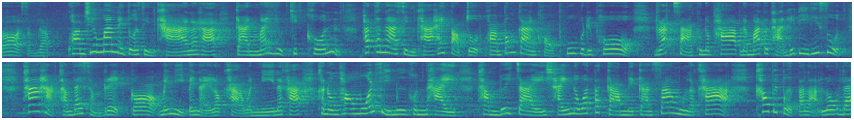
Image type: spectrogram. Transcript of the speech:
ก็สำหรับความเชื่อมั่นในตัวสินค้านะคะ การไม่หยุดคิดค้น พัฒนาสินค้าให้ตอบโจทย์ความต้องการของผู้บริโภค รักษาคุณภาพและมาตรฐานให้ดีที่สุด ถ้าหากทำได้สำเร็จก็ไม่หนีไปไหนหรอกค่ะวันนี้นะคะ ขนมทองม้วนฝีมือคนไทยทำด้วยใจใช้นวัตกรรมในการสร้างมูลค่า เข้าไปเปิดตลาดโลกได้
